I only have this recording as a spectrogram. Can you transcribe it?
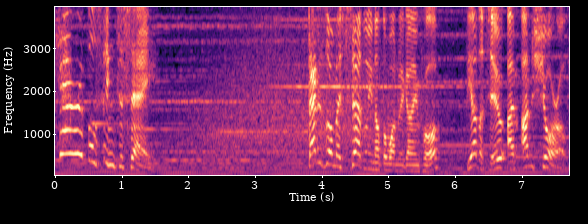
terrible thing to say. That is almost certainly not the one we're going for. The other two, I'm unsure of.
